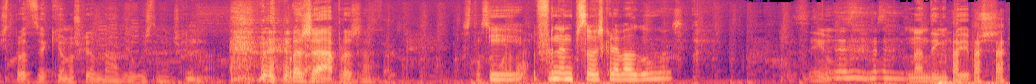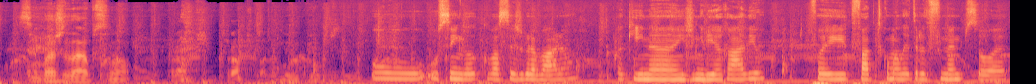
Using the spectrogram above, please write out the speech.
Isto para dizer que eu não escrevo nada e o Luís também não escreve nada. para já, para já. E o Fernando Pessoa escreve algumas. Sim, o Nandinho Pips sempre a ajudar o pessoal. Próprios, próprios para o Nandinho Clips. O, o single que vocês gravaram aqui na Engenharia Rádio foi de facto com uma letra de Fernando Pessoa.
